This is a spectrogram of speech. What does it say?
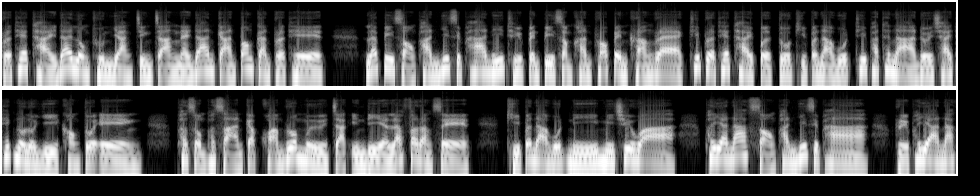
ประเทศไทยได้ลงทุนอย่างจริงจังในด้านการป้องกันประเทศ และปี 2025 นี้ถือเป็นปีสำคัญเพราะเป็นครั้งแรกที่ประเทศไทยเปิดตัวขีปนาวุธที่พัฒนาโดยใช้เทคโนโลยีของตัวเอง ผสมผสานกับความร่วมมือจากอินเดียและฝรั่งเศส ขีปนาวุธนี้มีชื่อว่า พญานาค 2025 หรือพญานาค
